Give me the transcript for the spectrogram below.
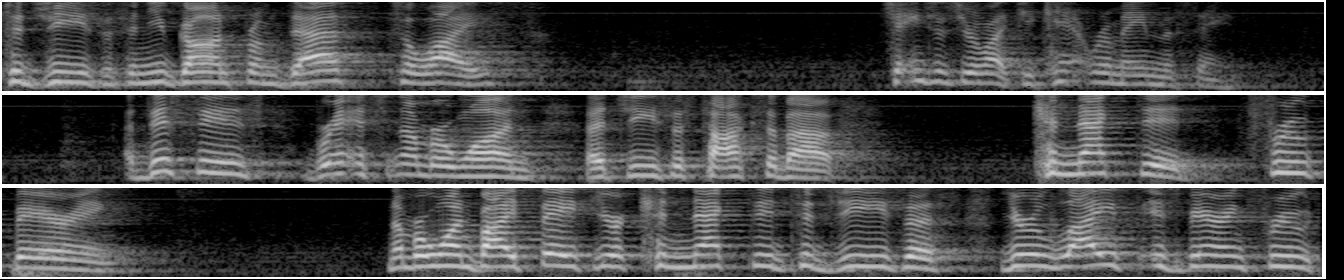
to Jesus and you've gone from death to life, changes your life. You can't remain the same. This is branch number one that Jesus talks about connected, fruit bearing. Number one, by faith, you're connected to Jesus. Your life is bearing fruit.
